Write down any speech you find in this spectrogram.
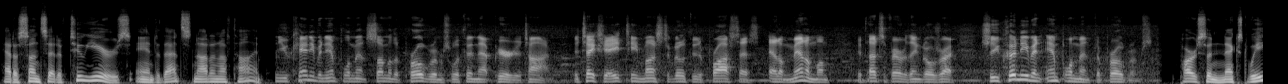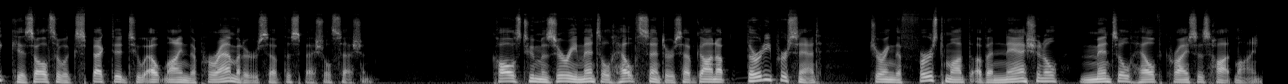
had a sunset of two years, and that's not enough time. You can't even implement some of the programs within that period of time. It takes you 18 months to go through the process at a minimum, if that's if everything goes right. So you couldn't even implement the programs. Parson next week is also expected to outline the parameters of the special session calls to Missouri mental health centers have gone up 30% during the first month of a national mental health crisis hotline.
